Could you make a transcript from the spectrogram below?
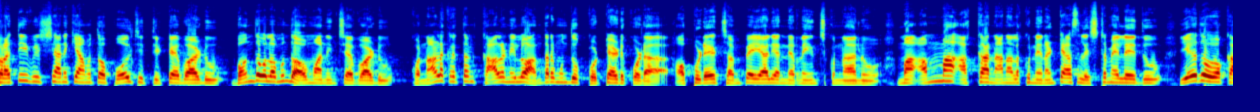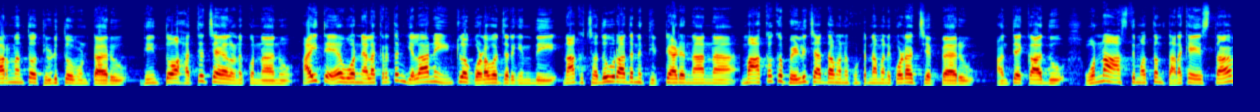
ప్రతి విషయానికి ఆమెతో పోల్చి తిట్టేవాడు. బంధువుల ముందు అవమానించేవాడు. కొన్నాళ్ళ క్రితం కాలనీలో అందరి ముందు కొట్టాడు కూడా. అప్పుడే చంపేయాలి అని నిర్ణయించుకున్నాను. మా అమ్మ అక్క నాన్నలకు నేనంటే అసలు ఇష్టమే లేదు. ఏదో ఓ కారణంతో తిడుతూ ఉంటారు. దీంతో హత్య చేయాలనుకున్నాను. అయితే ఓ నెల క్రితం ఇలానే ఇంట్లో గొడవ జరిగింది. నాకు చదువు రాదని తిట్టాడు నాన్న. మా అక్కకు పెళ్ళి చేద్దామనుకుంటున్నామని కూడా చెప్పారు. అంతేకాదు ఉన్న ఆస్తి మొత్తం తనకే ఇస్తాం.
